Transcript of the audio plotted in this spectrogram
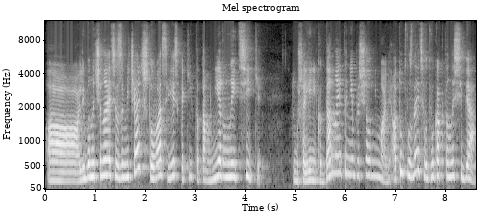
А, либо начинаете замечать, что у вас есть какие-то там нервные тики. Думаешь, а я никогда на это не обращал внимания. А тут, вы знаете, вот вы как-то на себя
